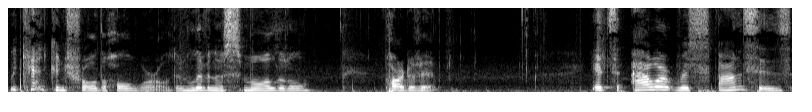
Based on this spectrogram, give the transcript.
We can't control the whole world and live in a small little part of it. It's our responses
